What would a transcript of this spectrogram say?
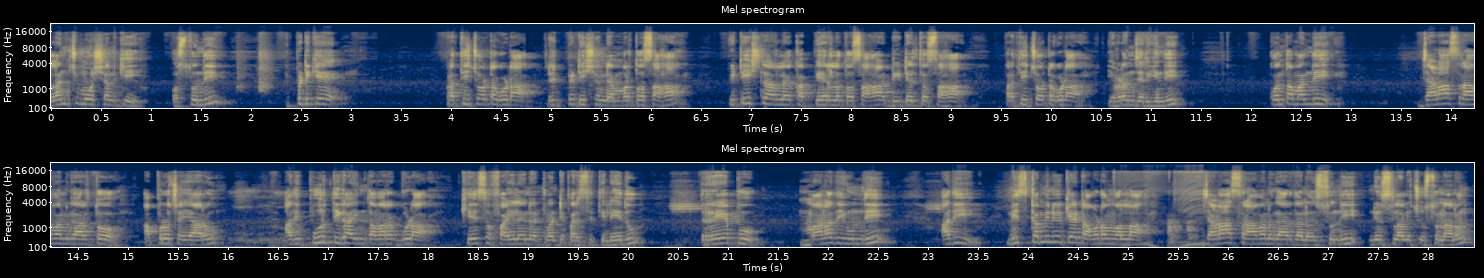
లంచ్ మోషన్కి వస్తుంది. ఇప్పటికే ప్రతి చోట కూడా రిట్ పిటిషన్ నెంబర్తో సహా పిటిషనర్ల యొక్క పేర్లతో సహా డీటెయిల్తో సహా ప్రతి చోట కూడా ఇవ్వడం జరిగింది. కొంతమంది జడా శ్రావణ్ గారితో అప్రోచ్ అయ్యారు. అది పూర్తిగా ఇంతవరకు కూడా కేసు ఫైల్ అయినటువంటి పరిస్థితి లేదు. రేపు మనది ఉంది. అది మిస్కమ్యూనికేట్ అవ్వడం వల్ల జడా శ్రావణ్ గారిదని వస్తుంది న్యూస్లలో చూస్తున్నాను.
